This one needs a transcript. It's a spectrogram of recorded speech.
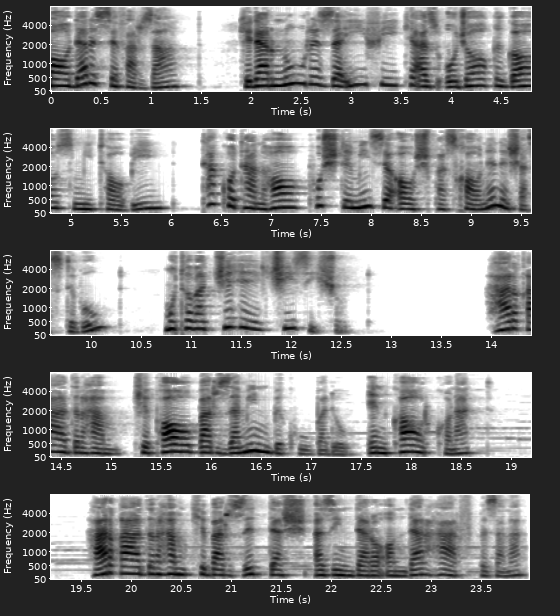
مادر سفرزند که در نور ضعیفی که از اجاق گاز میتابید تک و تنها پشت میز آشپزخانه نشسته بود متوجه چیزی شد. هر قدر هم که پا بر زمین بکوبد و انکار کند هر قدر هم که بر ضدش از این در و آن در حرف بزند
